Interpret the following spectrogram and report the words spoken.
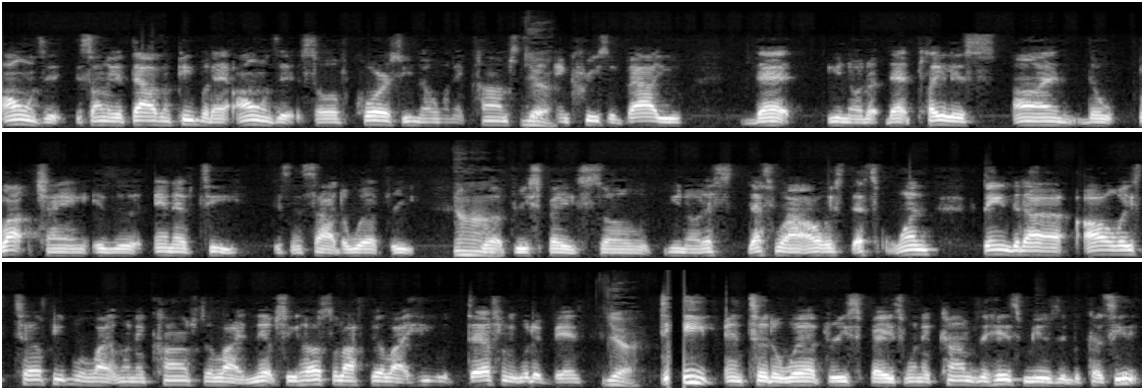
owns it? It's only a thousand people that owns it. So of course, you know when it comes to yeah. increase of value, that you know that, that playlist on the blockchain is an NFT. It's inside the Web three uh-huh. Web three space. So you know that's that's why I always that's one thing that I always tell people. Like when it comes to like Nipsey Hussle, I feel like he would definitely would have been yeah deep into the Web three space when it comes to his music because he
